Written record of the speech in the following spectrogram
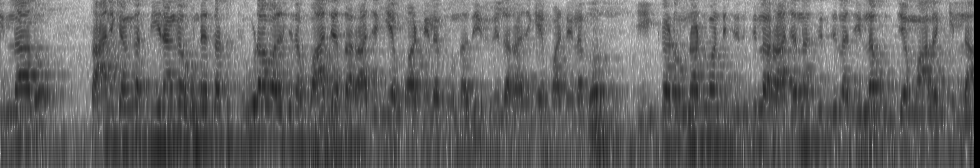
జిల్లాలు స్థానికంగా స్థిరంగా ఉండేటట్టు చూడవలసిన బాధ్యత రాజకీయ పార్టీలకు ఉన్నది. వివిధ రాజకీయ పార్టీలకు. ఇక్కడ ఉన్నటువంటి సిరిసిల్ల రాజన్న సిరిసిల్ల జిల్లా ఉద్యమాల కిల్లా.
